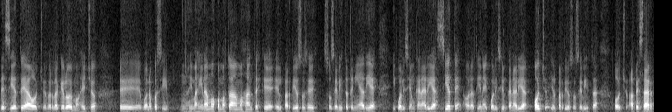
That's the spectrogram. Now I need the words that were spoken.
de 7 a 8. Es verdad que lo hemos hecho, eh, bueno, pues sí, nos imaginamos cómo estábamos antes, que el Partido Socialista tenía 10 y Coalición Canaria 7, ahora tiene Coalición Canaria 8 y el Partido Socialista 8, a pesar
